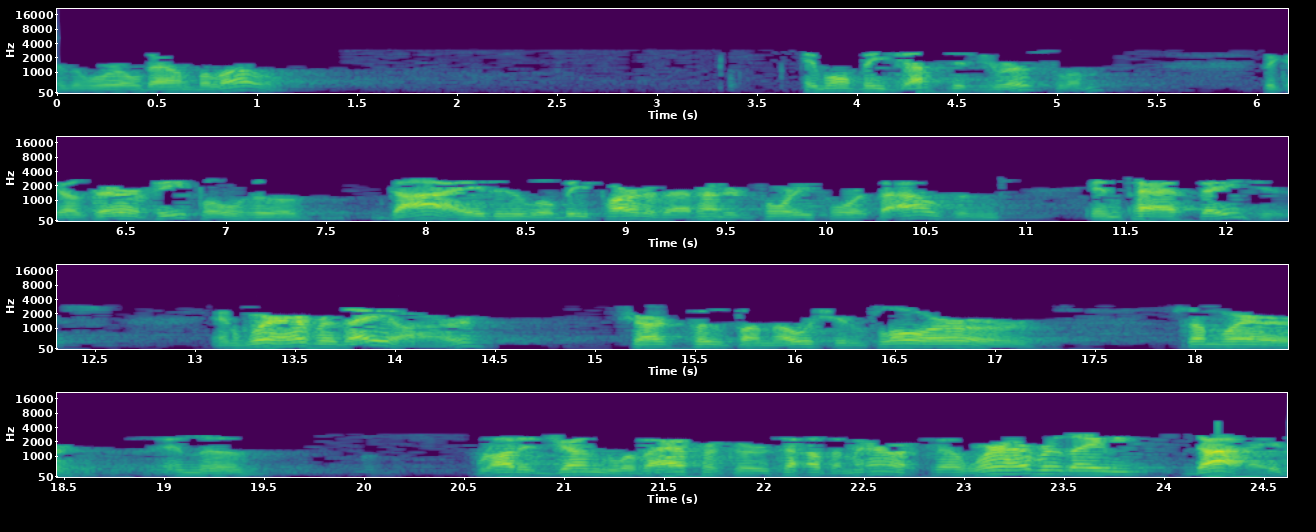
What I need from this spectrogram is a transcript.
to the world down below. It won't be just at Jerusalem because there are people who have died who will be part of that 144,000 in past ages. And wherever they are, shark poop on the ocean floor or somewhere in the rotted jungle of Africa or South America, wherever they died,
